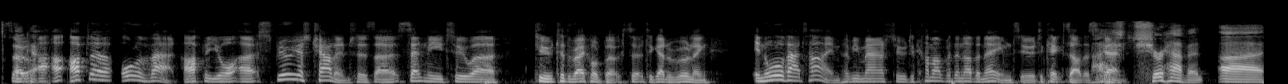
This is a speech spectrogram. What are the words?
So Okay. uh, after all of that, after your uh, spurious challenge has uh, sent me to uh, to to the record books to, to get a ruling, in all of that time, have you managed to, to come up with another name to to kickstart this I again? sure haven't. Uh,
